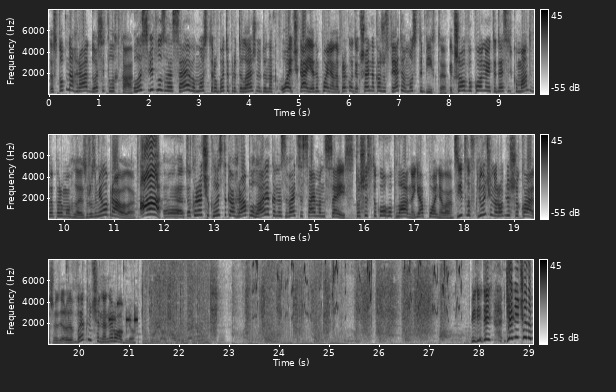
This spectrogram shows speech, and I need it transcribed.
Наступна гра досить легка. Коли світло згасає, ви можете робити протилежно до нак... Ой, чекай, я не поняла. Наприклад, якщо я накажу стояти, ви мусите бігти. Якщо ви виконуєте 10 команд, ви перемогли. Зрозуміли правила? А! Е, то коротше, колись така гра була, яка називається Simon Says. То щось такого плану, я поняла. Світло включено, роблю, що каже. Е, Виключене не роблю. tutorial how to. Підійдіть. Я нічого не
